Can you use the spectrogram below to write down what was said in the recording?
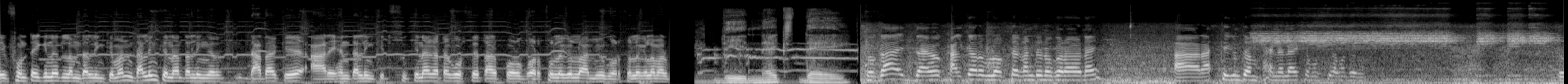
এই ফোনটাই কিনে দিলাম ডালিংকে মানে ডালিংকে না ডালিংয়ের দাদাকে আর এখান ডালিং কিছু কেনাকাটা করছে। তারপর ঘর চলে গেলো আমিও ঘর চলে গেলাম। আর the next day. তো গাইজ যাই হোক কালকে আর ব্লগটা কন্টিনিউ করা হয় নাই। আর আজকে কিন্তু আমি ফাইনালি একটা বলছি আমাদের। তো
